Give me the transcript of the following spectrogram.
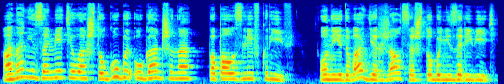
Она не заметила, что губы у Ганшина поползли в кривь. Он едва держался, чтобы не зареветь.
